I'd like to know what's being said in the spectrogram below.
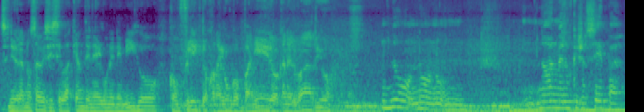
Señora, ¿no sabe si Sebastián tiene algún enemigo? ¿Conflictos con algún compañero acá en el barrio? No, no, no. No, al menos que yo sepa.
